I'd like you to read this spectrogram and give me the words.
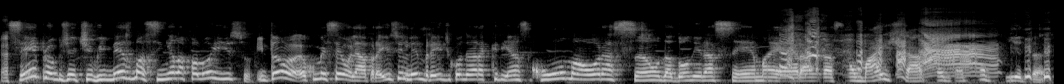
É sempre objetivo. E mesmo assim ela falou isso. Então eu comecei a olhar pra isso e lembrei de quando eu era criança, como a oração da dona Iracema era a oração mais chata da minha vida.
